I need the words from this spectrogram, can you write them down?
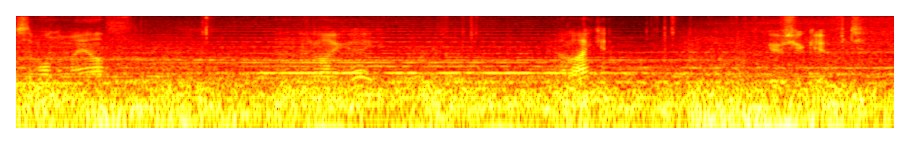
Kiss him on the mouth, and then like, hey, I like it. Here's your gift.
